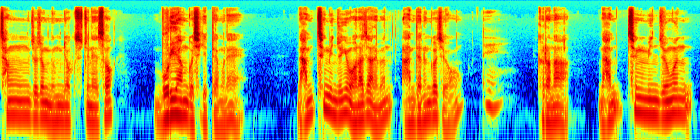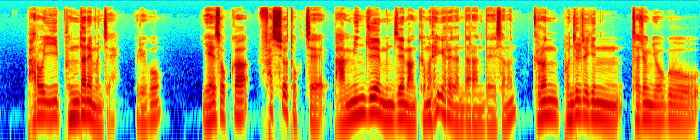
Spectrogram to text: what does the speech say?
창조적 능력 수준에서 무리한 것이기 때문에 남측 민중이 원하지 않으면 안 되는 거죠. 네. 그러나 남측 민중은 바로 이 분단의 문제 그리고 예속과 파시오 독재 반민주의 문제만큼은 해결해야 된다는 데에서는 그런 본질적인 자정 요구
